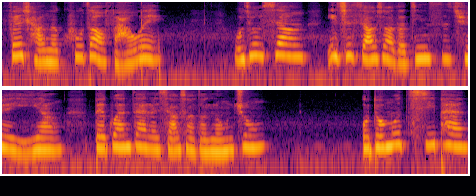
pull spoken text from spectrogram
非常的枯燥乏味。我就像一只小小的金丝雀一样，被关在了小小的笼中。我多么期盼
